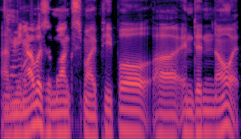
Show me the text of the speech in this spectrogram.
I mean, I was amongst my people uh, and didn't know it.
